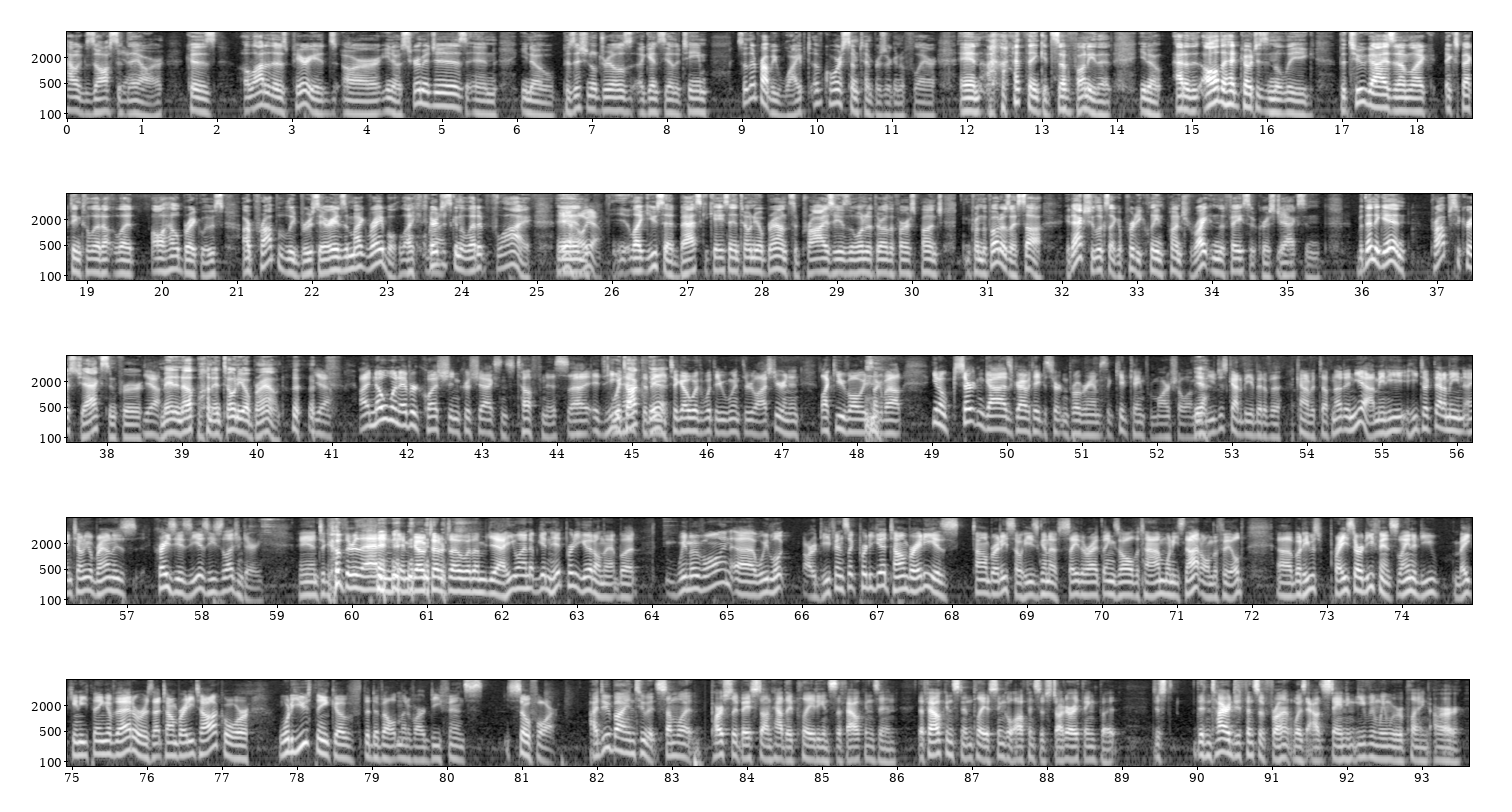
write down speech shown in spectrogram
how exhausted yeah. they are because a lot of those periods are you know scrimmages and you know positional drills against the other team. So they're probably wiped of course. Some tempers are going to flare. And i think it's so funny that you know out of the, all the head coaches in the league the two guys that i'm like expecting to let let all hell break loose are probably Bruce Arians and Mike Vrabel. Like they're right. just going to let it fly. And yeah, oh yeah. Like you said, basket case Antonio Brown. Surprise, he's the one to throw the first punch. From the photos I saw, it actually looks like a pretty clean punch right in the face of Chris yeah. Jackson. But then again, props to Chris Jackson for yeah. manning up on Antonio Brown. yeah. I no one ever questioned Chris Jackson's toughness. Uh, it, he would have to be yeah. to go with what he went through last year, and then like you've always talked about, you know, certain guys gravitate to certain programs. The kid came from Marshall. I mean, yeah. you just got to be a bit of a kind of a tough nut. And yeah, I mean, he he took that. I mean, Antonio Brown is crazy as he is. He's legendary. And to go through that and, and go toe to toe with him, yeah, he wound up getting hit pretty good on that. But we move on. Uh, we look, our defense looked pretty good. Tom Brady is Tom Brady, so he's going to say the right things all the time when he's not on the field. Uh, but he was praised our defense. Landon, do you make anything of that, or is that Tom Brady talk, or what do you think of the development of our defense so far? I do buy into it somewhat, partially based on how they played against the Falcons, and the Falcons didn't play a single offensive starter, I think, but just the entire defensive front was outstanding, even when we were playing our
